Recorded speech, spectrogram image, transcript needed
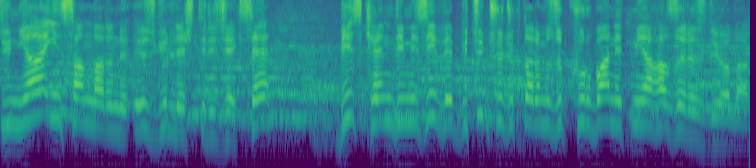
dünya insanlarını özgürleştirecekse biz kendimizi ve bütün çocuklarımızı kurban etmeye hazırız diyorlar.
